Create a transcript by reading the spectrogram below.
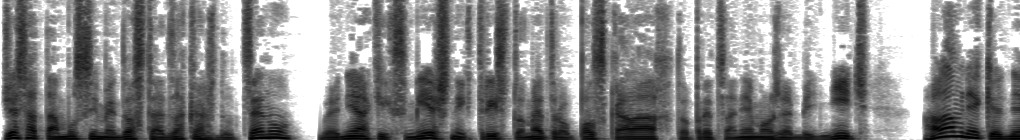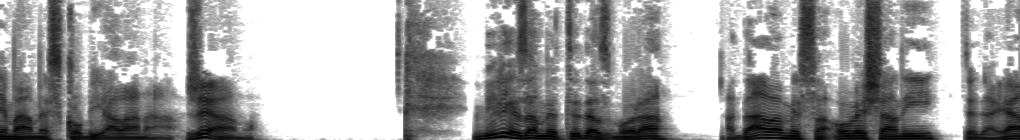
že sa tam musíme dostať za každú cenu, veď nejakých smiešných 300 metrov po skalách to predsa nemôže byť nič, hlavne keď nemáme skoby a laná, že áno. Vyliezame teda z mora a dávame sa ovešaný, teda ja,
